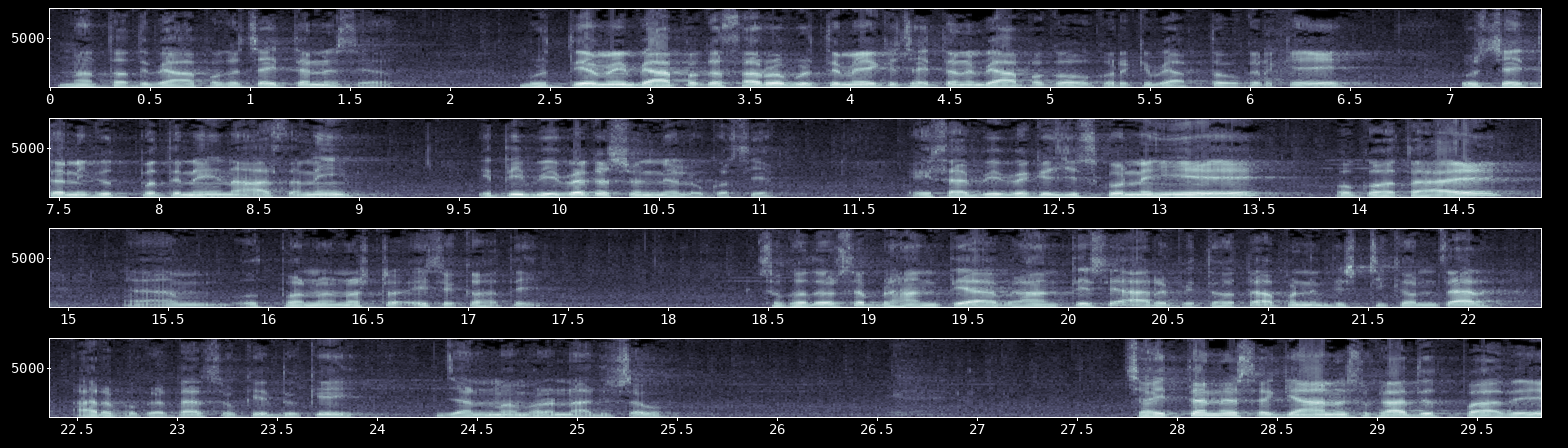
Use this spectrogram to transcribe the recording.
न तद व्यापक चैतन्य से। वृत्तियों में व्यापक सर्व वृत्ति में एक चैतन्य व्यापक होकर के, व्याप्त होकर के उस चैतन्य की उत्पत्ति नहीं, नाश नहीं। इति विवेक शून्य लोक से ऐसा विवेक जिसको नहीं है, वो कहता है उत्पन्न नष्ट, ऐसे कहते सुख दोष भ्रांतिया भ्रांति से आरोपित होता, अपने दृष्टि के अनुसार आरोप करता, सुखी, दुखी, जन्म, मरण आदि सब। चैतन्य से ज्ञान, सुखादि उत्पादे,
